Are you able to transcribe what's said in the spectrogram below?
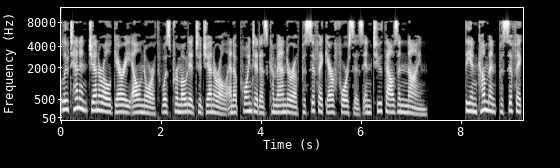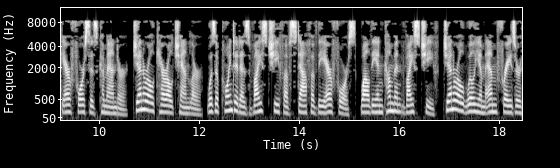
Lieutenant General Gary L. North was promoted to general and appointed as Commander of Pacific Air Forces in 2009. The incumbent Pacific Air Forces commander, General Carrol Chandler, was appointed as Vice Chief of Staff of the Air Force, while the incumbent Vice Chief, General William M. Fraser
